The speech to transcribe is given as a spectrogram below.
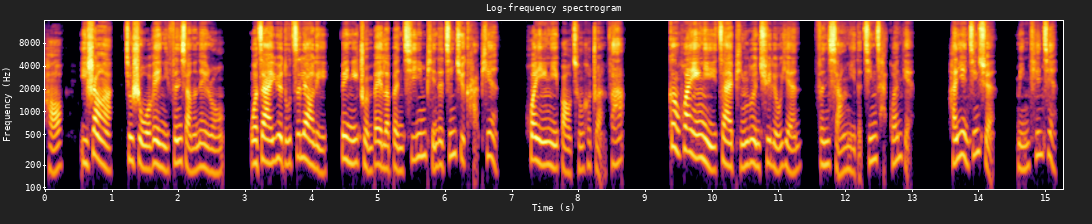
好，以上啊就是我为你分享的内容。我在阅读资料里为你准备了本期音频的金句卡片，欢迎你保存和转发，更欢迎你在评论区留言分享你的精彩观点。韩燕精选，明天见。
